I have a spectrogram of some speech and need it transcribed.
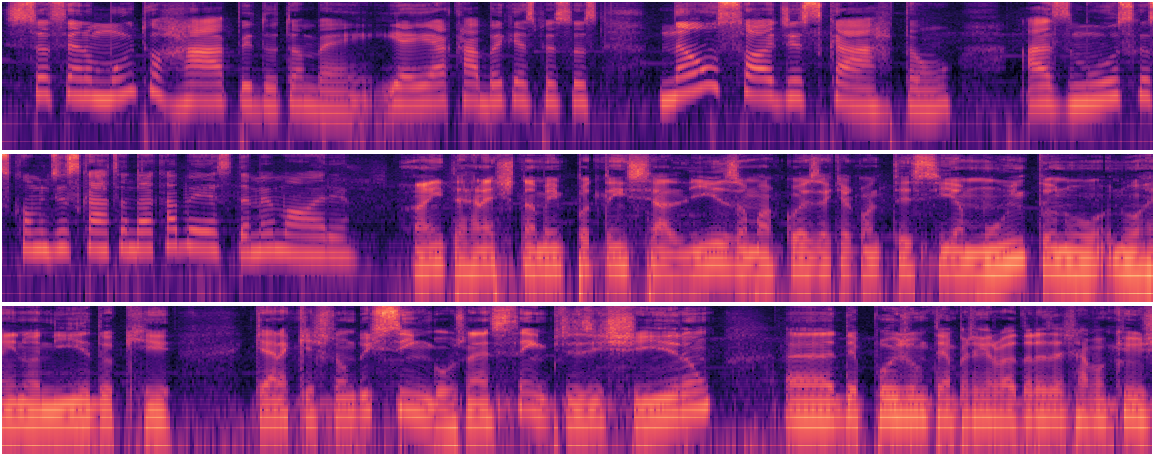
Isso está sendo muito rápido também. E aí acaba que as pessoas não só descartam as músicas, como descartam da cabeça, da memória. A internet também potencializa uma coisa que acontecia muito no, no Reino Unido, que que era a questão dos singles, né? Sempre existiram. Uh, depois de um tempo, as gravadoras achavam que os,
